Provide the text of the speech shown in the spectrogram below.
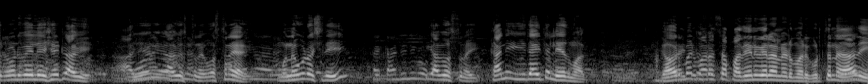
రెండు వేలు వేసేటి అవి. అవి అవి వస్తున్నాయి వస్తున్నాయి అవి. మొన్న కూడా వచ్చినాయి. అవి వస్తున్నాయి. కానీ ఇదైతే లేదు మాకు. గవర్నమెంట్ భరోసా పదిహేను వేలు అన్నాడు మరి గుర్తున్నదా అది?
